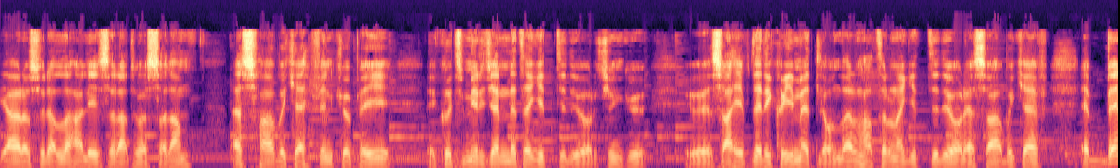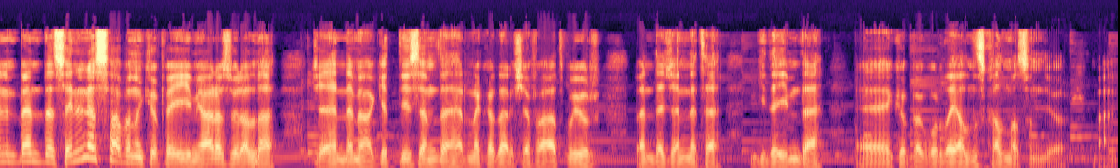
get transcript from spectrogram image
Ya Resulallah aleyhissalatu vesselam Ashab-ı Kehf'in köpeği e, Kıtmir cennete gitti diyor. Çünkü e, sahipleri kıymetli. Onların hatırına gitti diyor Ashab-ı Kehf. E ben, ben de senin hesabının köpeğiyim ya Resulallah. Cehennemi hak ettiysem de her ne kadar şefaat buyur. Ben de cennete gideyim de e, köpek orada yalnız kalmasın diyor. Yani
